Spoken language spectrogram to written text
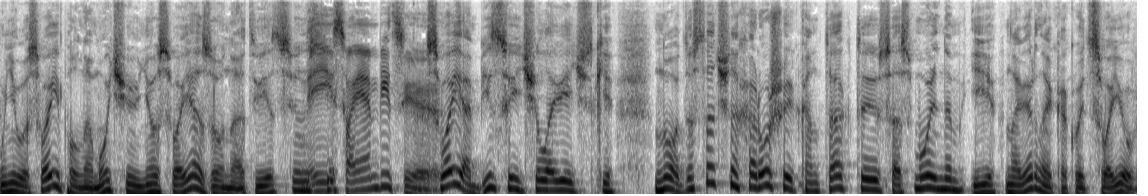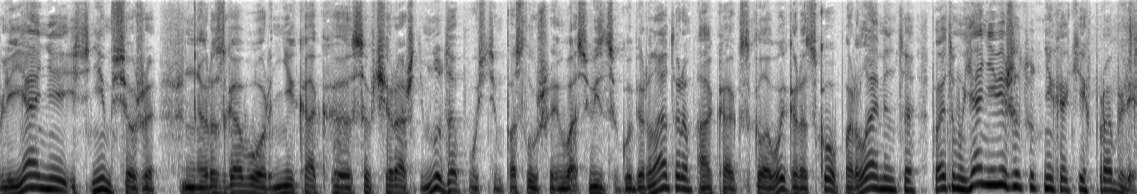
у него свои полномочия, у него своя зона ответственности. И свои амбиции. Свои амбиции человеческие. Но достаточно хорошие контакты со Смольным и, наверное, какое-то свое влияние. И с ним все же разговор не как со вчерашним, ну, допустим, послушаем вас вице-губернатором, а как с главой городского парламента. Поэтому я не вижу тут никаких проблем.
